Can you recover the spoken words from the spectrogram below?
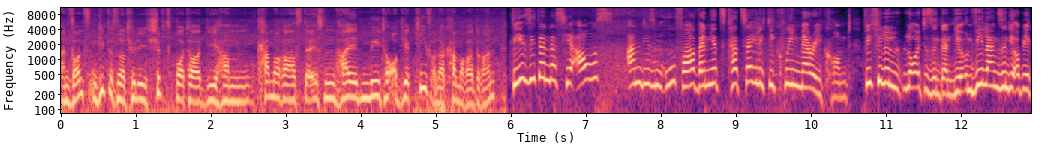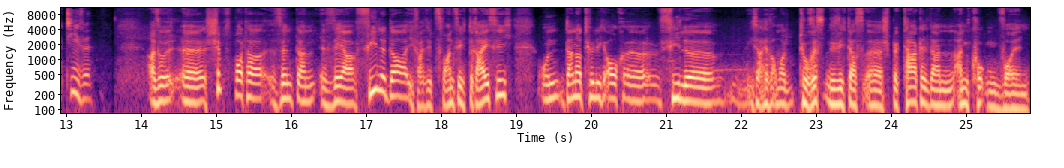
Ansonsten gibt es natürlich Schiffspotter, die haben Kameras, da ist einen halben Meter Objektiv an der Kamera dran. Wie sieht denn das hier aus an diesem Ufer, wenn jetzt tatsächlich die Queen Mary kommt? Wie viele Leute sind dann hier und wie lang sind die Objektive? Also äh, Schiffspotter sind dann sehr viele da, ich weiß nicht, 20, 30 und dann natürlich auch äh, viele, ich sage jetzt auch mal Touristen, die sich das äh, Spektakel dann angucken wollen.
